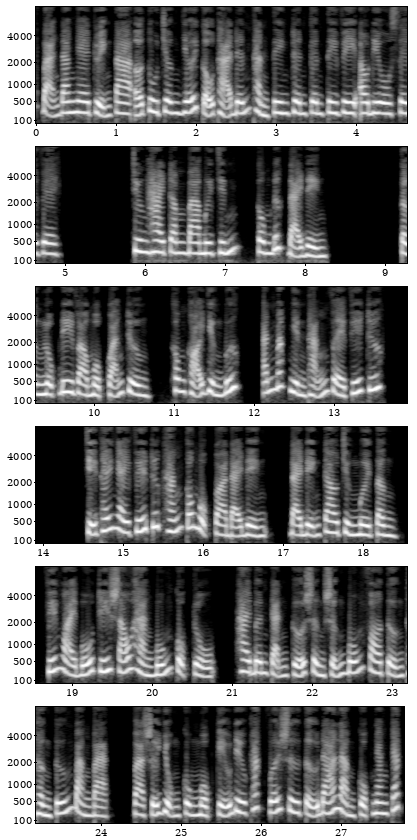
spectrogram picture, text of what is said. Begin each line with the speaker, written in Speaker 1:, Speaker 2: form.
Speaker 1: Các bạn đang nghe truyện ta ở tu chân giới cậu thả đến thành tiên trên kênh TV Audio CV. Chương 239, Công đức Đại Điện Tần lục đi vào một quảng trường, không khỏi dừng bước, ánh mắt nhìn thẳng về phía trước. Chỉ thấy ngay phía trước hắn có một tòa đại điện, đại điện cao chừng 10 tầng, phía ngoài bố trí 6 hàng bốn cột trụ, hai bên cạnh cửa sừng sững bốn pho tượng thần tướng bằng bạc, và sử dụng cùng một kiểu điêu khắc với sư tử đá làm cột ngăn cách.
